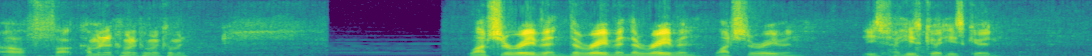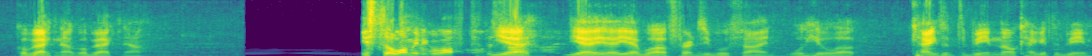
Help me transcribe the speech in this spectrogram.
Oh fuck! Come in, come in, come in, come in. Launch the Raven, the Raven, the Raven. Watch the Raven. He's he's good. He's good. Go back now. Go back now. You still want me to go off to the Yeah, side? yeah, yeah, yeah. Yeah. We'll have frenzy. We'll fine. We'll heal up. Can I get the beam though? Can I get the beam?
